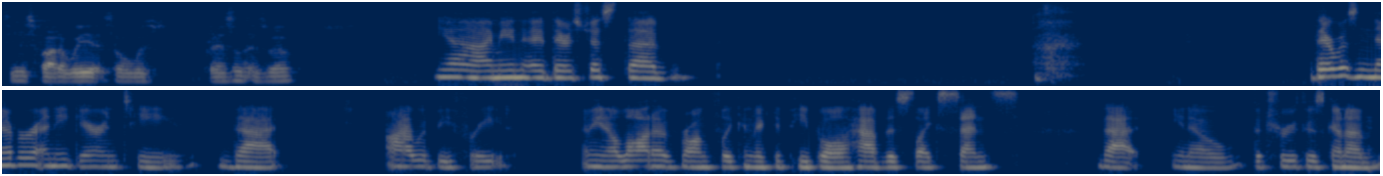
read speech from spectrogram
seems far away, it's always present as well. Yeah, I mean, it, there's just the there was never any guarantee that I would be freed. I mean, a lot of wrongfully convicted people have this like sense that, you know, the truth is to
